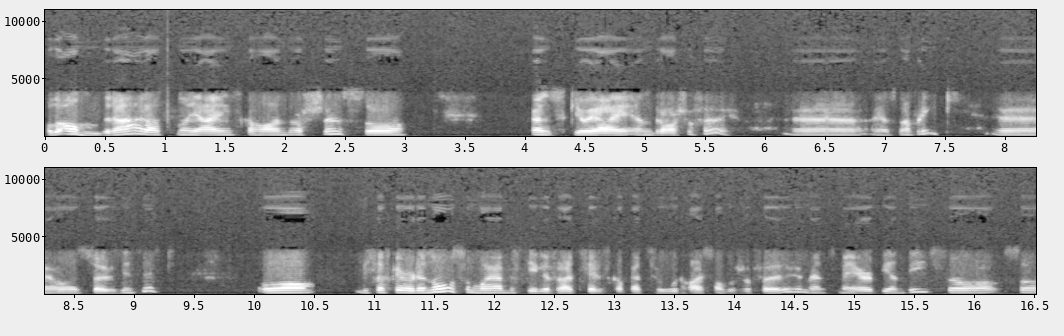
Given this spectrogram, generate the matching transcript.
Og det andre er at når jeg skal ha en drosje, så ønsker jo jeg en bra sjåfør. Eh, en som er flink og serviceinnstilt. Og hvis jeg skal gjøre det nå, så må jeg bestille fra et selskap jeg tror har sånne sjåfører. Mens med Airbnb så, så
